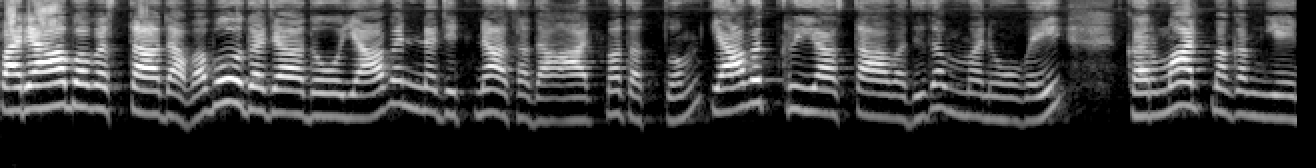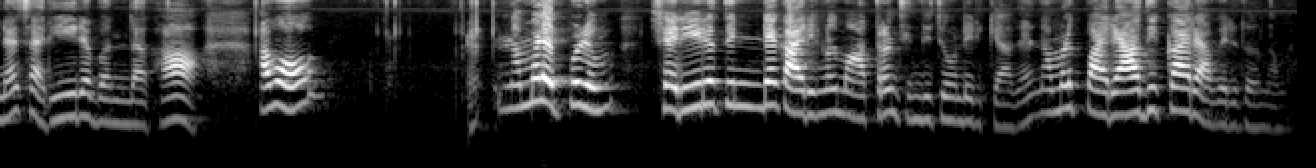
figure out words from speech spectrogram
പരാഭവസ്ഥാത് അവബോധജാതോ യാവന്ന ജിജ്ഞാസത ആത്മതത്വം യാവത് ക്രിയാസ്ഥാവധിതം മനോവൈ കർമാത്മകം യേന ശരീരബന്ധക. അപ്പോൾ നമ്മളെപ്പോഴും ശരീരത്തിന്റെ കാര്യങ്ങൾ മാത്രം ചിന്തിച്ചുകൊണ്ടിരിക്കാതെ നമ്മൾ പരാതിക്കാരാവരുത് നമ്മൾ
